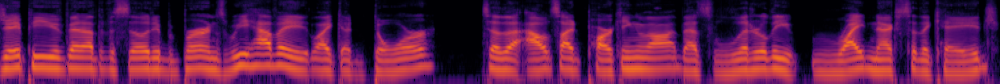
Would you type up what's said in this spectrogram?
JP, you've been at the facility, but Burns, we have a like a door to the outside parking lot that's literally right next to the cage.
